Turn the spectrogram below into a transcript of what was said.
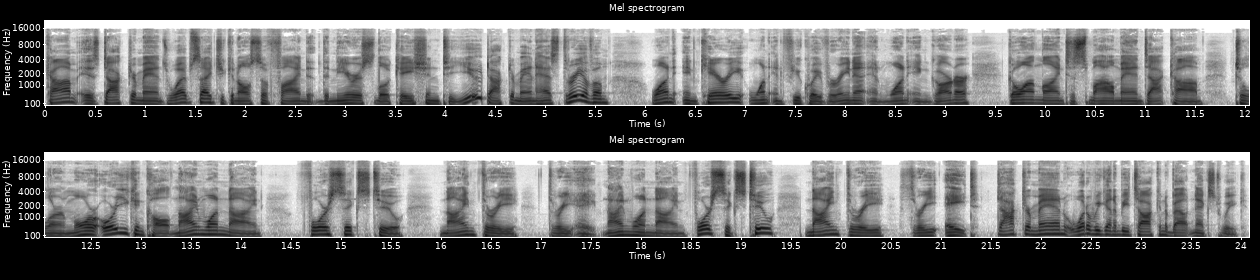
com is Dr. Mann's website. You can also find the nearest location to you. Dr. Mann has three of them one in Cary, one in Fuquay-Varina, and one in Garner. Go online to smileman.com to learn more, or you can call 919 462 9338. 919 462 9338. Dr. Mann, what are we going to be talking about next week?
